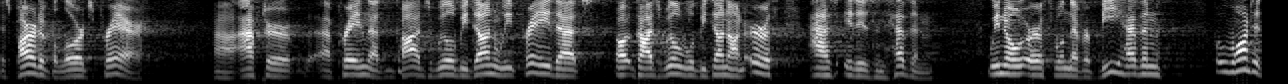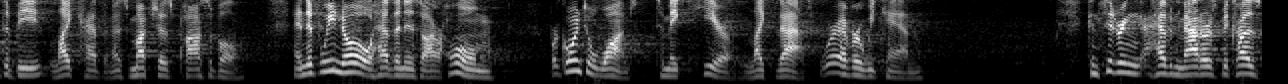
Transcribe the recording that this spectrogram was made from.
As part of the Lord's Prayer, uh, after uh, praying that God's will be done, we pray that uh, God's will will be done on earth as it is in heaven. We know earth will never be heaven, but we want it to be like heaven as much as possible. And if we know heaven is our home, we're going to want to make here like that, wherever we can. Considering heaven matters because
